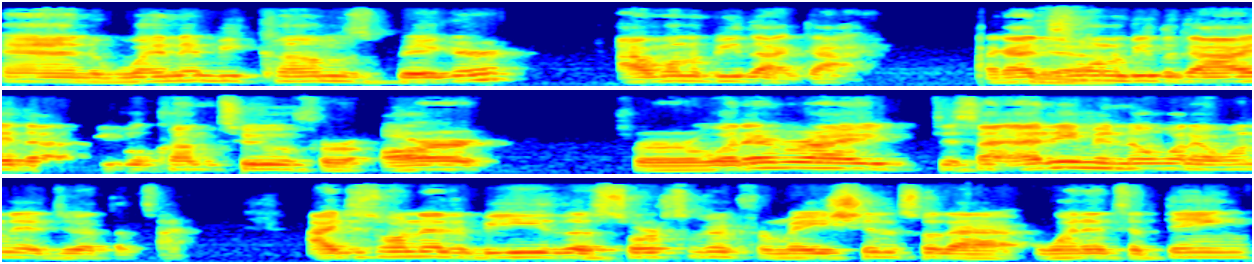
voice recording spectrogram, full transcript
And when it becomes bigger, I want to be that guy. Like I just Yeah. want to be the guy that people come to for art, for whatever I decide. I didn't even know what I wanted to do at the time. I just wanted to be the source of information so that when it's a thing,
